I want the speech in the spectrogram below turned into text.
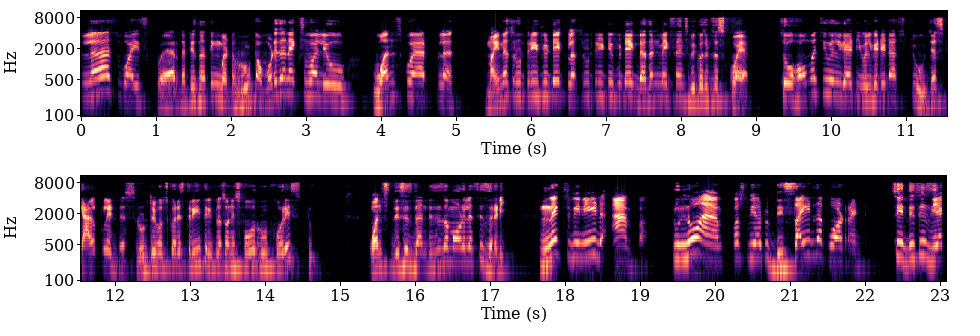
plus y square that is nothing but root of what is an x value 1 square plus minus root 3 if you take plus root 3 if you take doesn't make sense because it's a square so how much you will get? You will get it as 2. Just calculate this. Root 3 whole square is 3. 3 plus 1 is 4. Root 4 is 2. Once this is done, this is the modulus is ready. Next we need amp. To know amp, first we have to decide the quadrant. See, this is x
